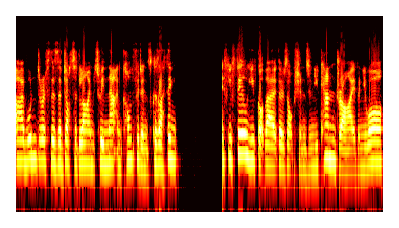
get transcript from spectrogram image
I wonder if there's a dotted line between that and confidence because I think if you feel you've got that, those options and you can drive and you are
